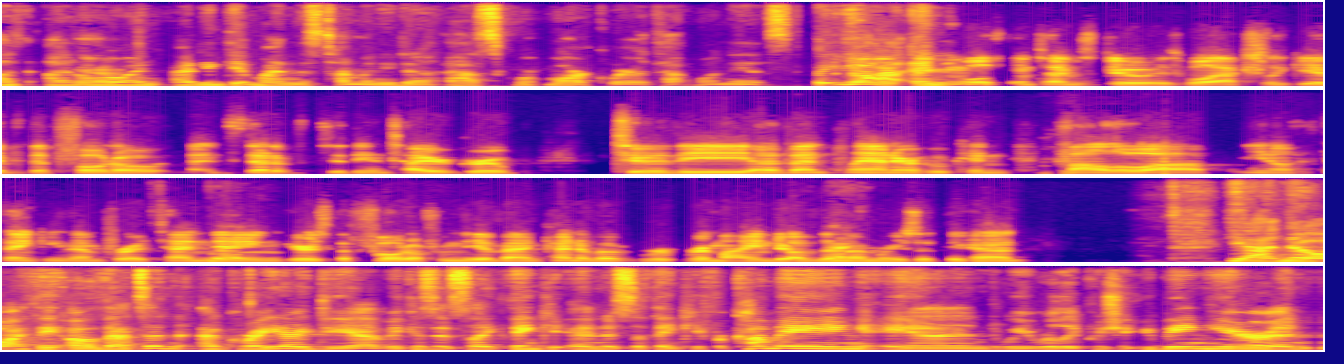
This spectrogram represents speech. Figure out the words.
I, I don't yeah. know. I, I, didn't get mine this time. I need to ask Mark where that one is. But Another yeah, thing and we'll sometimes do is we'll actually give the photo instead of to the entire group to the event planner who can mm-hmm. follow up. You know, thanking them for attending. Right. Here's the photo from the event, kind of a r- reminder of the right. memories that they had. Yeah, no, I think, oh, that's an, a great idea because it's like, thank you. And it's a thank you for coming. And we really appreciate you being here. And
